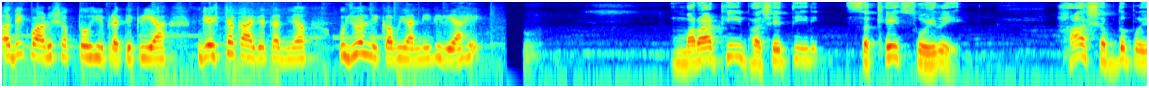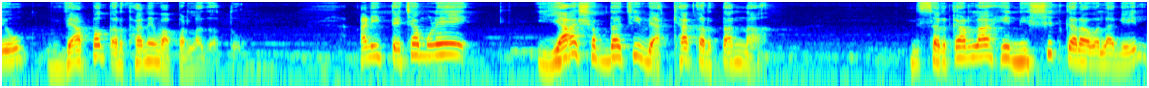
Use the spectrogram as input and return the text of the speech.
अधिक वाढू शकतो ही प्रतिक्रिया ज्येष्ठ कायदेतज्ञ उज्ज्वल निकम यांनी दिली आहे. मराठी भाषेतील सखे सोयरे हा शब्दप्रयोग व्यापक अर्थाने वापरला जातो. आणि त्याच्यामुळे या शब्दाची व्याख्या करताना सरकारला हे निश्चित करावं लागेल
